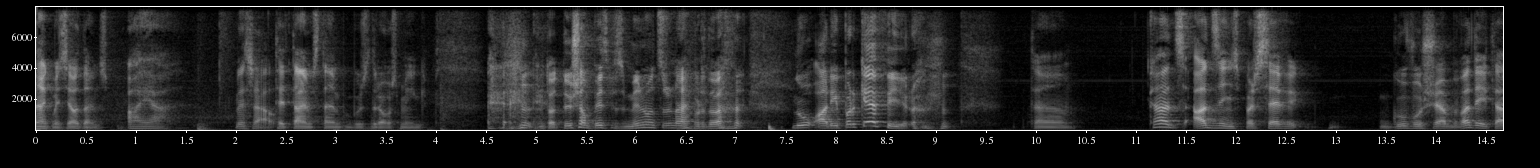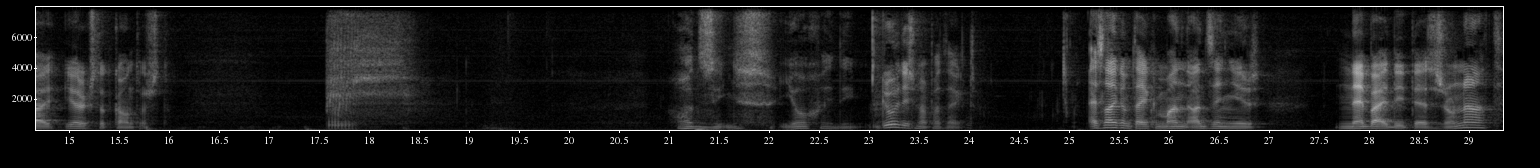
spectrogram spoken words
Nākamais jautājums. Ah, jā, mēs reāli. Tie timestampi būs drausmīgi. to tiešām 15 minūtes runāja par to. Nu, arī par kefīru. Tā. Kādas atziņas par sevi guvuši abi vadītāji, ierakstot kontrastu? Atziņas, johaidī. Grūti man pateikt. Es laikam teiktu, ka man atziņa ir nebaidīties runāt.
